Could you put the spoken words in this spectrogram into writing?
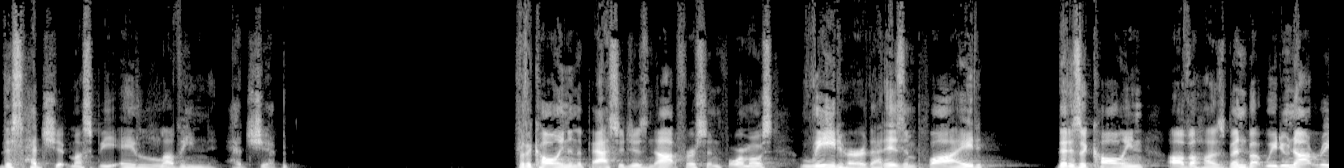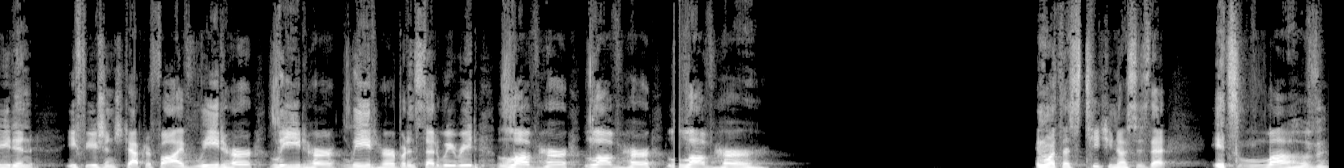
this headship must be a loving headship. For the calling in the passage is not first and foremost lead her, that is implied, that is a calling of a husband, but we do not read in Ephesians chapter 5, lead her, lead her, lead her, but instead we read, love her, love her, love her. And what that's teaching us is that it's love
